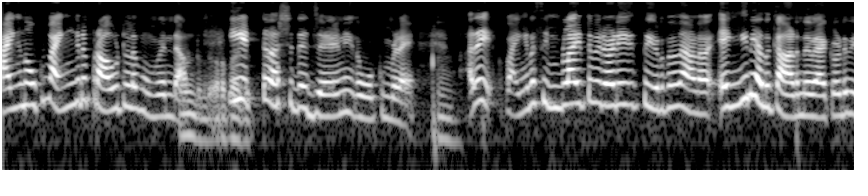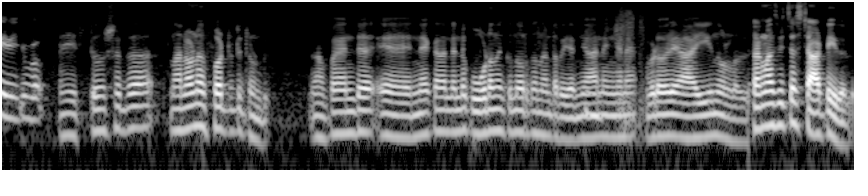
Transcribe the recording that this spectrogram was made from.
ഭയങ്കര നോക്കുമ്പോൾ ഭയങ്കര പ്രൗഡുള്ള മൂമെന്റ് ആണ് ഉണ്ട്, ഉണ്ട്, ഈ എട്ട് വർഷത്തെ ജേർണി നോക്കുമ്പോഴേ അത് ഭയങ്കര സിമ്പിൾ ആയിട്ട് പരിപാടി തീർന്നതാണോ? എങ്ങനെയാ അത് കാണുന്നത് ബാക്കോട്ട് തിരിക്കുമ്പോൾ എട്ട് വർഷത്തെ നല്ലോണം എഫേർട്ട് ഇട്ടിട്ടുണ്ട്. അപ്പൊ എന്റെ എന്നെ എന്നെയൊക്കെ എന്റെ കൂടെ നിൽക്കുന്നവർക്ക് എന്നിട്ട് അറിയാം ഞാൻ എങ്ങനെ ഇവിടെ വരെ ആയി എന്നുള്ളത്. എട്ടാം ക്ലാസ് വെച്ചാൽ സ്റ്റാർട്ട് ചെയ്തത്.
